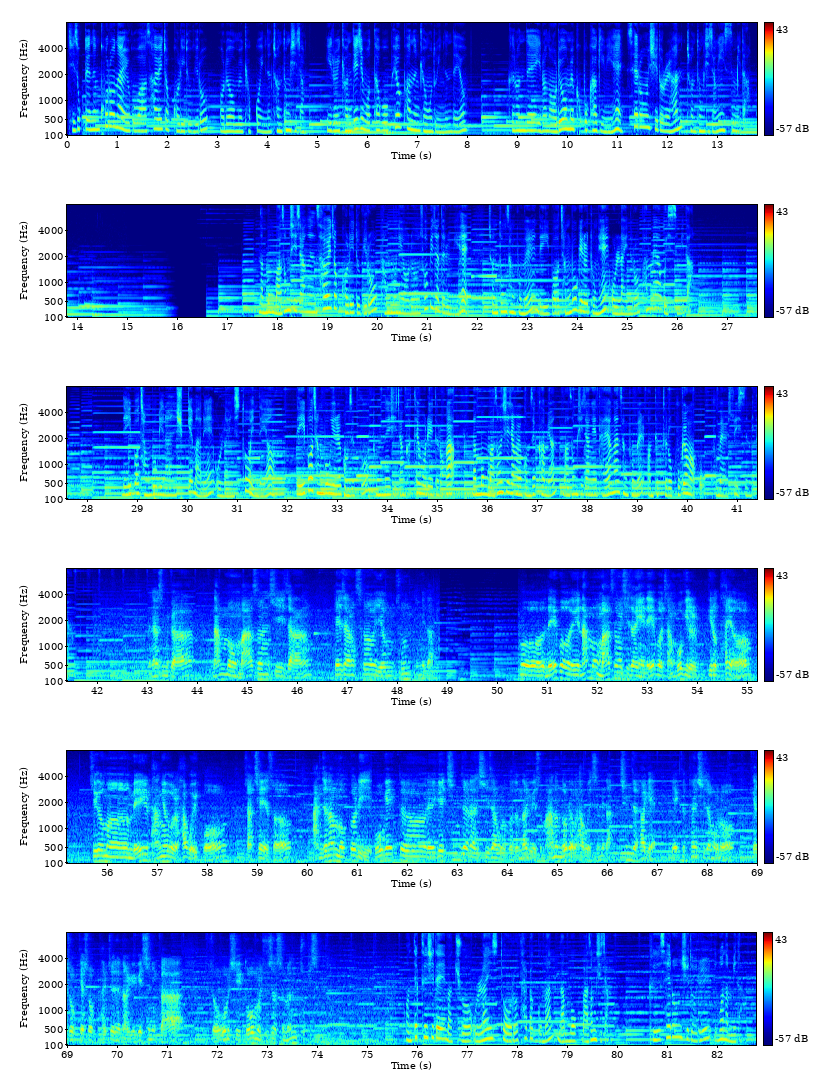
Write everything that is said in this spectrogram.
지속되는 코로나19와 사회적 거리두기로 어려움을 겪고 있는 전통시장. 이를 견디지 못하고 폐업하는 경우도 있는데요. 그런데 이런 어려움을 극복하기 위해 새로운 시도를 한 전통시장이 있습니다. 남북 마성시장은 사회적 거리두기로 방문이 어려운 소비자들을 위해 전통 상품을 네이버 장보기를 통해 온라인으로 판매하고 있습니다. 네이버 장보기란 쉽게 말해 온라인 스토어인데요. 네이버 장보기를 검색 후 동네 시장 카테고리에 들어가 남목 마성시장을 검색하면 마성시장의 다양한 상품을 언택 트로 구경하고 구매할 수 있습니다. 안녕하십니까 남몽 마선시장 회장 서영준입니다. 뭐 네이버의 남몽 마선시장의 네이버 장보기를 비롯하여 지금은 매일 방역을 하고 있고 자체에서 안전한 먹거리 고객들에게 친절한 시장으로 거듭나기 위해서 많은 노력을 하고 있습니다. 친절하게 깨끗한 시장으로 계속 계속 발전해 나가겠으니까 조금씩 도움을 주셨으면 좋겠습니다. 언택트 시대에 맞추어 온라인 스토어로 탈바꿈한 남목 마성시장. 그 새로운 시도를 응원합니다.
